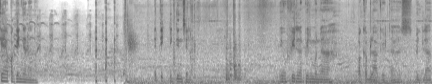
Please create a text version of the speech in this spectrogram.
Kaya pag ganyan ano? May tiktik din sila. Yung feel na feel mo na pagka-vlogger tapos biglang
